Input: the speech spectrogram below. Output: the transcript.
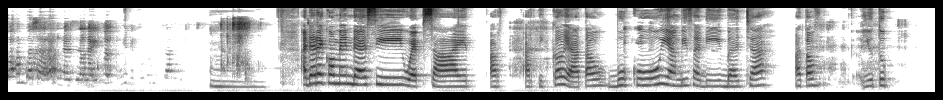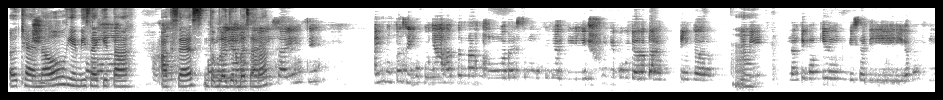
paham bahasa Arab nazala itu artinya diturunkan. Hmm. Ada rekomendasi website, art- artikel ya atau buku yang bisa dibaca atau YouTube eh, channel yang bisa kita akses untuk Kalau belajar bahasa Arab? sains sih, Ayo lupa sih bukunya pernah ngeresum bukunya di di buku catatan tinggal. Jadi nanti mungkin bisa di apa di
